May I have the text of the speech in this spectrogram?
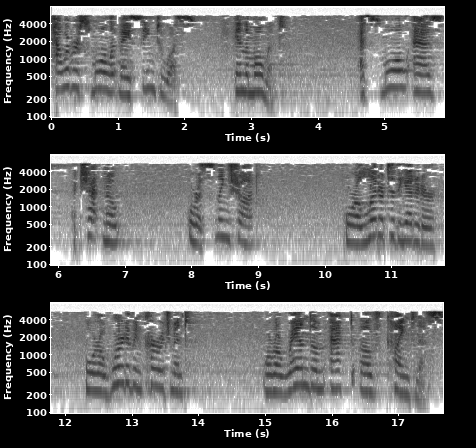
However small it may seem to us in the moment, as small as a kyat note or a slingshot or a letter to the editor or a word of encouragement or a random act of kindness.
